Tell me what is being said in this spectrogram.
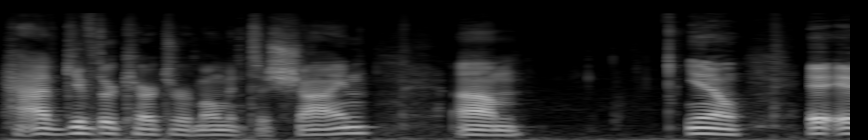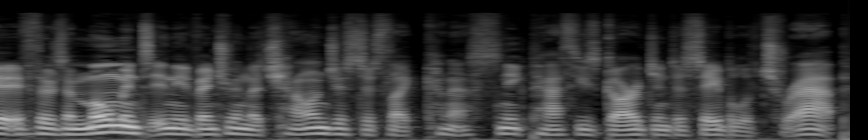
have give their character a moment to shine. Um, you know if, if there's a moment in the adventure and the challenge is just like kind of sneak past these guards and disable a trap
